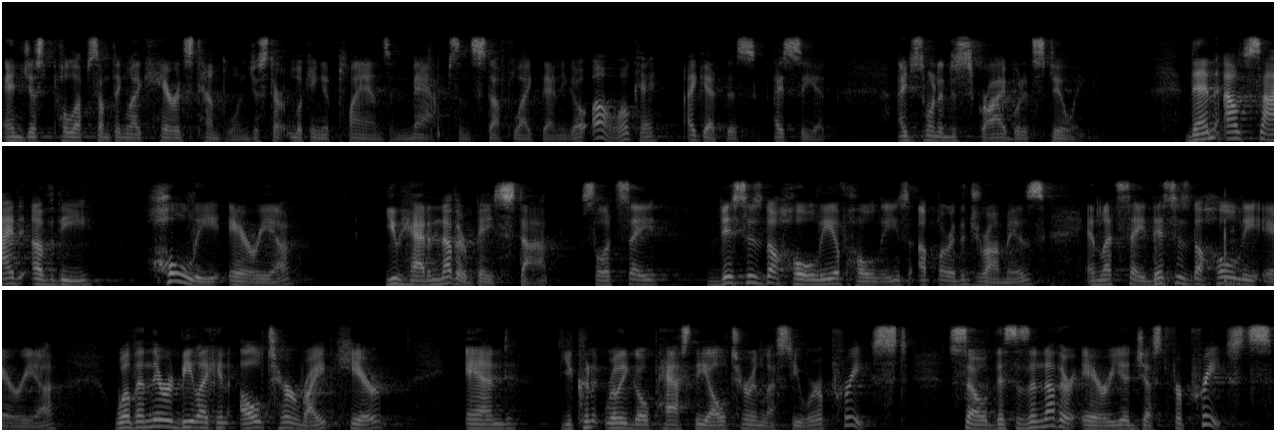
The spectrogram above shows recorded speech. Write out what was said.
and just pull up something like Herod's Temple and just start looking at plans and maps and stuff like that. And you go, oh, okay, I get this, I see it. I just want to describe what it's doing. Then outside of the holy area, you had another base stop. So let's say this is the Holy of Holies, up where the drum is, and let's say this is the holy area. Well, then there would be like an altar right here, and you couldn't really go past the altar unless you were a priest. So this is another area just for priests.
